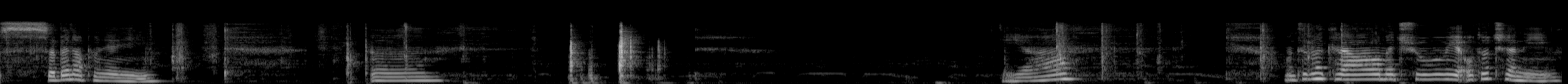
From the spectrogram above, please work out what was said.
sebenaplnění. Uh, já On tenhle král mečů je otočený.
